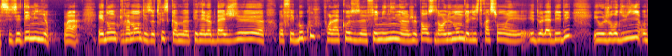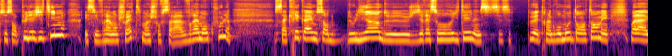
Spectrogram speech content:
c'était mignon, voilà. Et donc, vraiment, des autrices comme Pénélope Bagieux euh, ont fait beaucoup pour la cause féminine, je pense, dans le monde de l'illustration et, et de la BD. Et aujourd'hui, on se sent plus légitime et c'est vraiment chouette. Moi, je trouve ça vraiment cool. Ça crée quand même une sorte de lien de, je dirais, sororité, même si c'est- ça peut être un gros mot de temps en temps, mais voilà,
